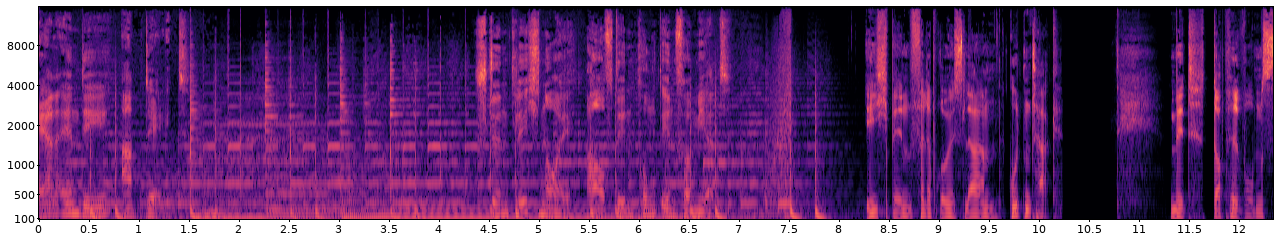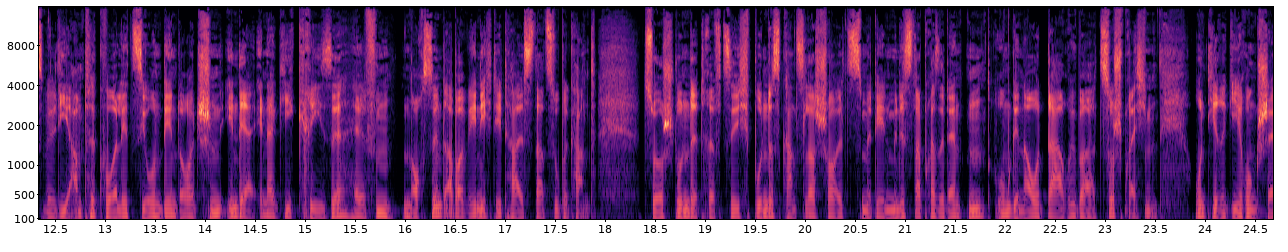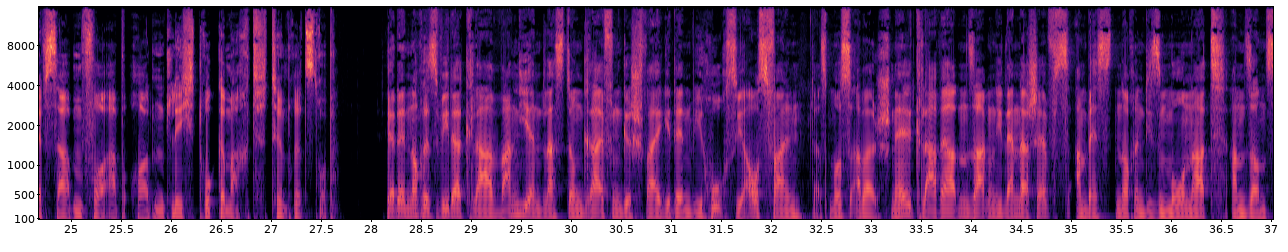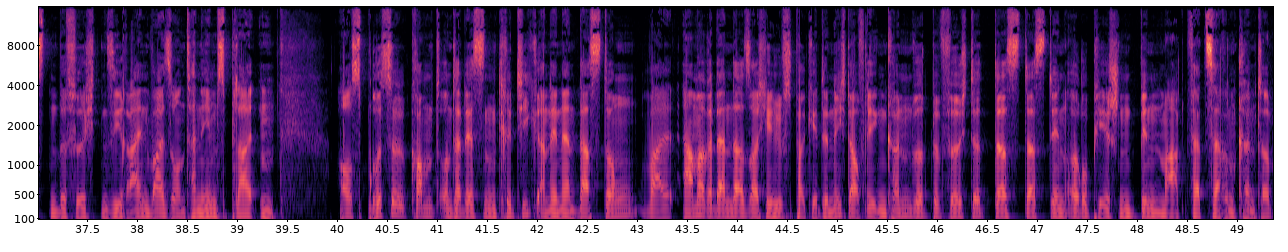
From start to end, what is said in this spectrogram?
RND Update. Stündlich neu. Auf den Punkt informiert. Ich bin Philipp Rösler. Guten Tag. Mit Doppelwumms will die Ampelkoalition den Deutschen in der Energiekrise helfen. Noch sind aber wenig Details dazu bekannt. Zur Stunde trifft sich Bundeskanzler Scholz mit den Ministerpräsidenten, um genau darüber zu sprechen. Und die Regierungschefs haben vorab ordentlich Druck gemacht. Tim Britztrup. Ja, denn noch ist weder klar, wann die Entlastungen greifen, geschweige denn, wie hoch sie ausfallen. Das muss aber schnell klar werden, sagen die Länderchefs, am besten noch in diesem Monat. Ansonsten befürchten sie reihenweise Unternehmenspleiten. Aus Brüssel kommt unterdessen Kritik an den Entlastungen. Weil ärmere Länder solche Hilfspakete nicht auflegen können, wird befürchtet, dass das den europäischen Binnenmarkt verzerren könnte.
